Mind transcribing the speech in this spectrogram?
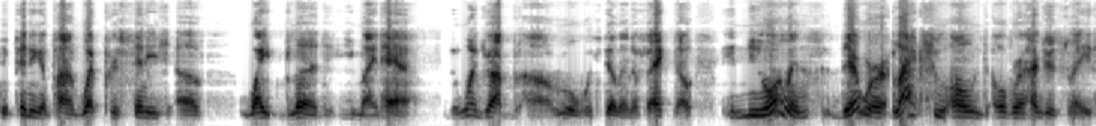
depending upon what percentage of white blood you might have. The one drop uh, rule was still in effect, though. In New Orleans, there were blacks who owned over a 100 slaves.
